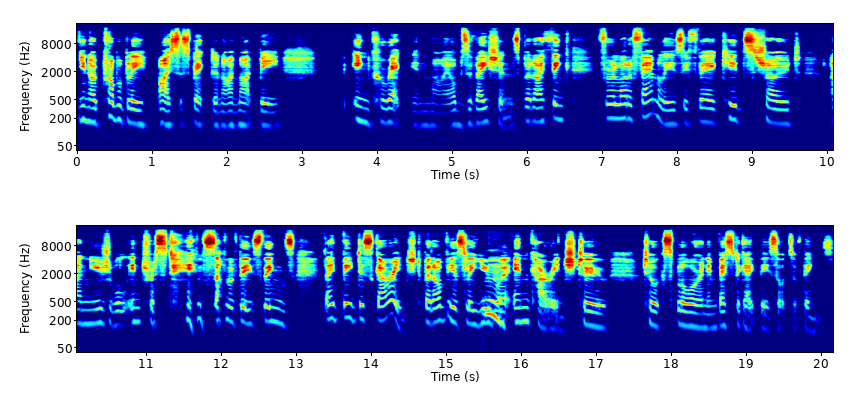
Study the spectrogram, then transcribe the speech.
you know, probably I suspect, and I might be incorrect in my observations, but I think for a lot of families, if their kids showed unusual interest in some of these things, they'd be discouraged. But obviously, you mm. were encouraged to to explore and investigate these sorts of things.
